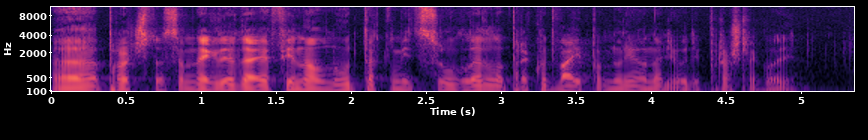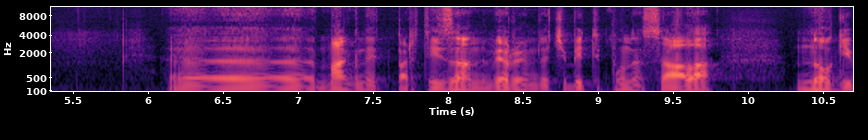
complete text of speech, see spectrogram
E, pročitao sam negde da je finalnu utakmicu gledalo preko 2,5 miliona ljudi prošle godine. E, Magnet Partizan, verujem da će biti puna sala. Mnogi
